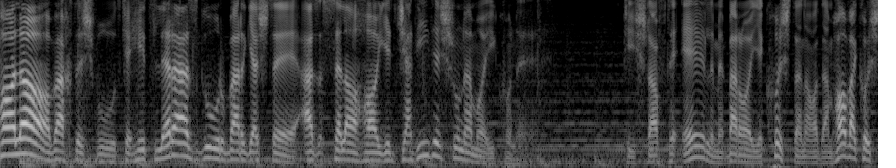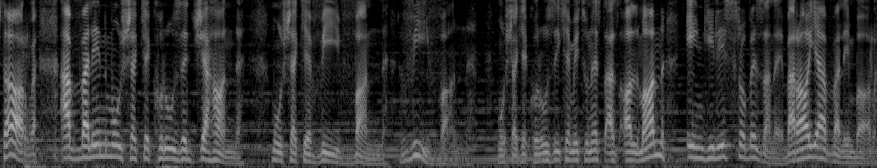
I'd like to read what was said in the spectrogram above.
حالا وقتش بود که هیتلر از گور برگشته از سلاحهای جدیدش رو نمایی کنه. پیشرفت علم برای کشتن آدم ها و کشتار اولین موشک کروز جهان موشک وی وان وی وان. موشک کروزی که می‌تونست از آلمان انگلیس رو بزنه. برای اولین بار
